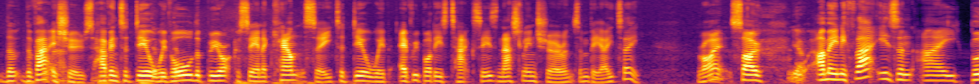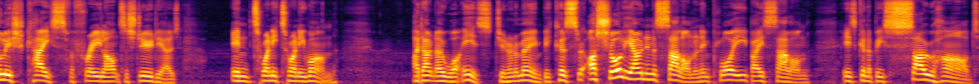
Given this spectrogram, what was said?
the the VAT issues, having to deal with all the bureaucracy and accountancy to deal with everybody's taxes, national insurance, and VAT. Right, so Mm. Yeah. I mean, if that isn't a bullish case for freelancer studios in 2021, I don't know what is. Do you know what I mean? Because uh, surely owning a salon, an employee based salon, is going to be so hard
